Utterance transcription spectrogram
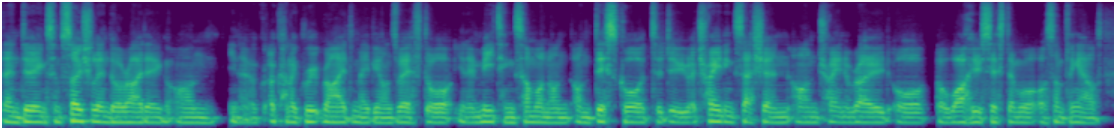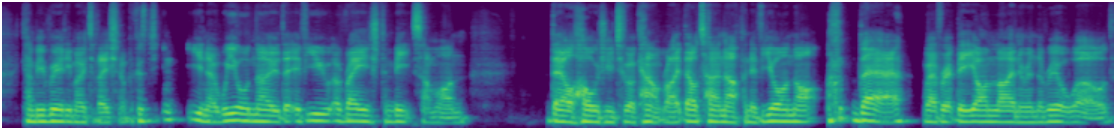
then doing some social indoor riding on, you know, a, a, kind of group ride, maybe on Zwift, or you know, meeting someone on on Discord to do a training session on TrainerRoad or or Wahoo SYSTM or, or something else, can be really motivational because you know we all know that if you arrange to meet someone, they'll hold you to account, right? They'll turn up, and if you're not there, whether it be online or in the real world,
